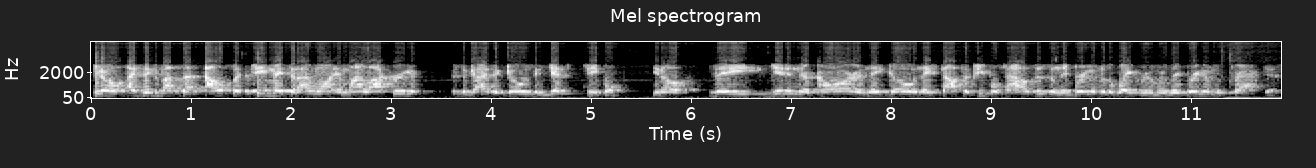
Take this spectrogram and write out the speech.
You know, I think about the alpha teammate that I want in my locker room is the guy that goes and gets people. You know, they get in their car and they go and they stop at people's houses and they bring them to the weight room or they bring them to practice.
